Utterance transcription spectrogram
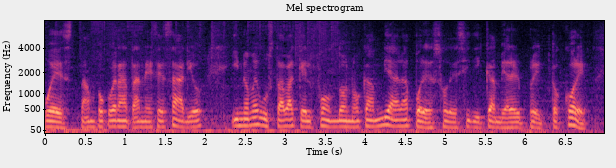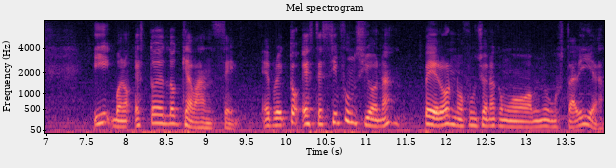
pues tampoco era tan necesario y no me gustaba que el fondo no cambiara, por eso decidí cambiar el proyecto Core. Y bueno, esto es lo que avancé. El proyecto este sí funciona, pero no funciona como a mí me gustaría.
